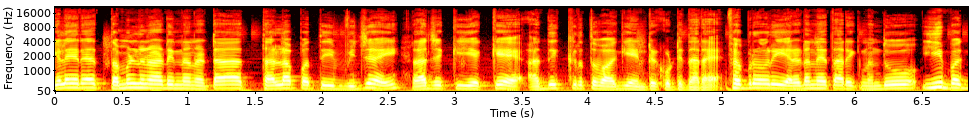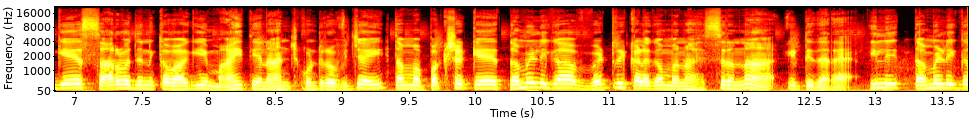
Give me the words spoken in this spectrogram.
ಗೆಳೆಯರೆ ತಮಿಳುನಾಡಿನ ನಟ ತಳಪತಿ ವಿಜಯ್ ರಾಜಕೀಯಕ್ಕೆ ಅಧಿಕೃತವಾಗಿ ಎಂಟ್ರಿ ಕೊಟ್ಟಿದ್ದಾರೆ. ಫೆಬ್ರವರಿ ಎರಡನೇ ತಾರೀಕಿನಂದು ಈ ಬಗ್ಗೆ ಸಾರ್ವಜನಿಕವಾಗಿ ಮಾಹಿತಿಯನ್ನು ಹಂಚಿಕೊಂಡಿರೋ ವಿಜಯ್ ತಮ್ಮ ಪಕ್ಷಕ್ಕೆ ತಮಿಳಿಗ ವೆಟ್ರಿ ಕಳಗಂ ಹೆಸರನ್ನ ಇಟ್ಟಿದ್ದಾರೆ. ಇಲ್ಲಿ ತಮಿಳಿಗ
